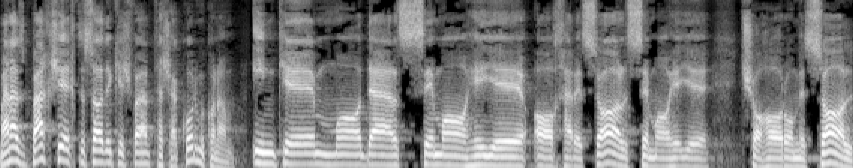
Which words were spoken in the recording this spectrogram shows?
من از بخش اقتصاد کشور تشکر می‌کنم. اینکه ما در سه ماهه آخر سال سه ماهه چهارم سال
